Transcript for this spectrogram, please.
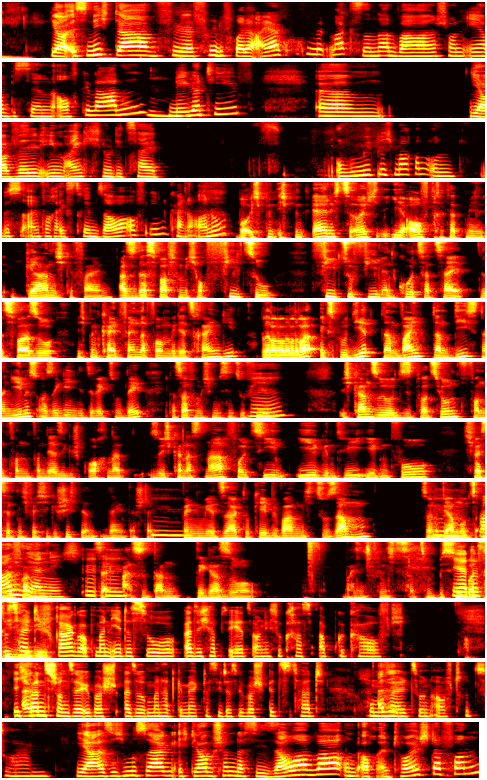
ja, ist nicht da für Friede, Freude, Eierkuchen mit Max, sondern war schon eher ein bisschen aufgeladen, Mhm. negativ. Ähm, ja, will ihm eigentlich nur die Zeit ungemütlich machen und ist einfach extrem sauer auf ihn, keine Ahnung. Boah, ich bin, ich bin ehrlich zu euch, ihr Auftritt hat mir gar nicht gefallen. Also das war für mich auch viel zu, viel zu viel in kurzer Zeit. Das war so, ich bin kein Fan davon, wenn man jetzt reingeht, blablabla, explodiert, dann weint, dann dies, dann jenes und dann gehen die direkt zum Date. Das war für mich ein bisschen zu viel. Mhm. Ich kann so die Situation, von, von, von der sie gesprochen hat, so ich kann das nachvollziehen, irgendwie, irgendwo. Ich weiß halt nicht, welche Geschichte dahinter steckt. Mhm. Wenn ihr mir jetzt sagt, okay, wir waren nicht zusammen, sondern wir Mhm. haben uns Waren sie ja angefangen. nicht. Mhm. Also dann, Digga, so, weiß nicht, finde ich das halt so ein bisschen Ja, das ist halt die. Frage, ob man ihr das so, also ich habe es ihr jetzt auch nicht so krass abgekauft. Ich Also- fand es schon sehr übersch, also man hat gemerkt, dass sie das überspitzt hat, um Also- halt so einen Auftritt zu haben. Ja, also ich muss sagen, ich glaube schon, dass sie sauer war und auch enttäuscht davon, da,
